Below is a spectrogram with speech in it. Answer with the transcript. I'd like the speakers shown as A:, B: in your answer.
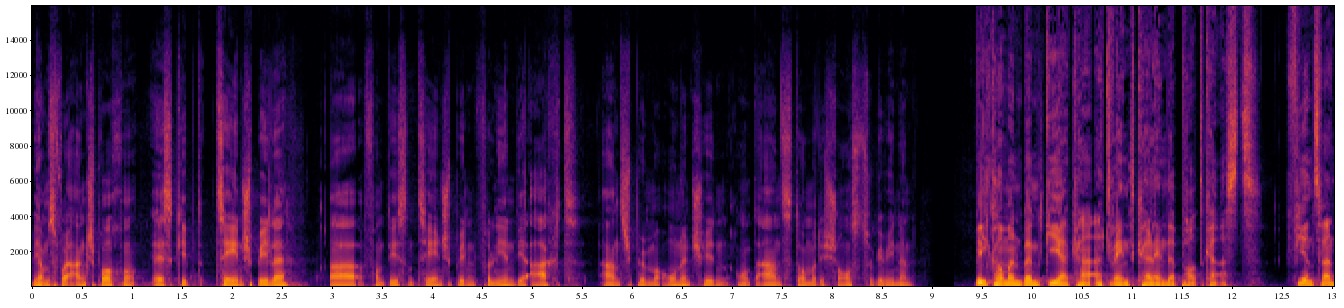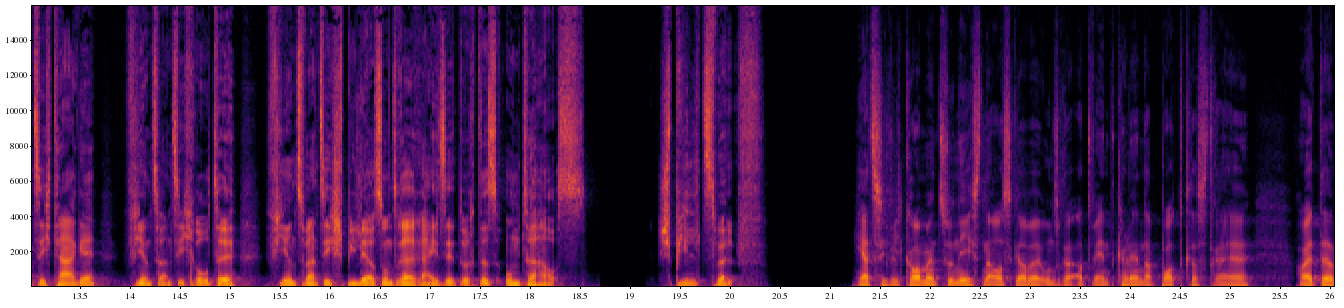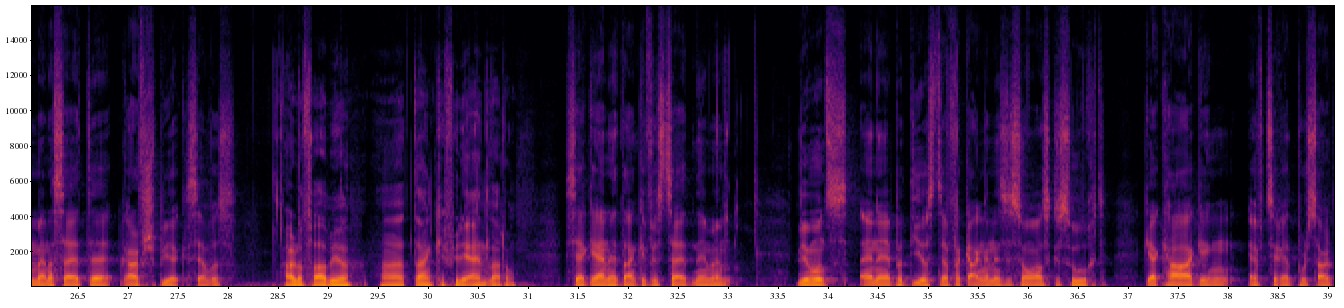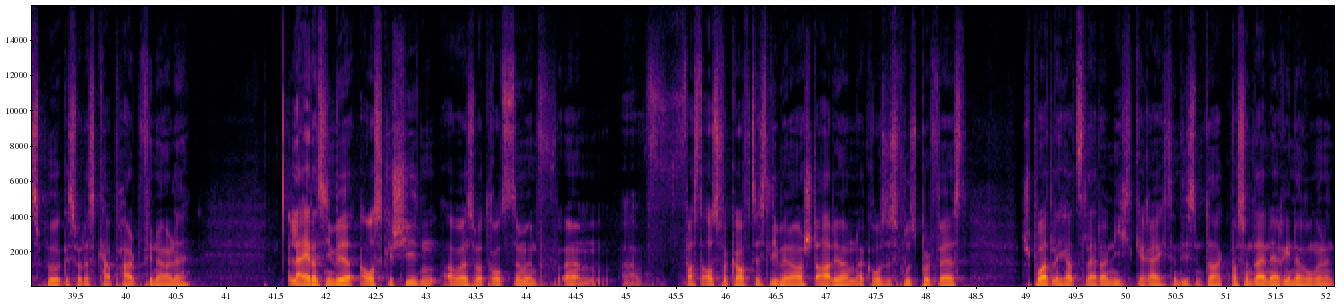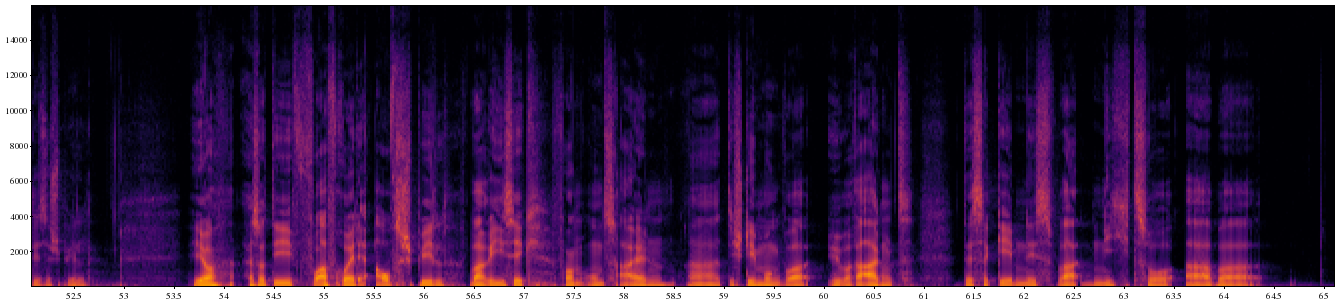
A: wir haben es vorher angesprochen, es gibt zehn Spiele. Äh, von diesen zehn Spielen verlieren wir acht. Eins spielen wir unentschieden und eins, da haben wir die Chance zu gewinnen.
B: Willkommen beim GAK Adventkalender Podcast. 24 Tage, 24 rote, 24 Spiele aus unserer Reise durch das Unterhaus. Spiel 12.
C: Herzlich willkommen zur nächsten Ausgabe unserer Adventkalender Podcast-Reihe. Heute an meiner Seite Ralf Spürk. Servus.
A: Hallo Fabio, äh, danke für die Einladung.
C: Sehr gerne, danke fürs Zeitnehmen. Wir haben uns eine Partie aus der vergangenen Saison ausgesucht. GRK gegen FC Red Bull Salzburg. Es war das Cup-Halbfinale. Leider sind wir ausgeschieden, aber es war trotzdem ein ähm, fast ausverkauftes Liebenauer Stadion, ein großes Fußballfest. Sportlich hat es leider nicht gereicht an diesem Tag. Was sind deine Erinnerungen an dieses Spiel?
A: Ja, also die Vorfreude aufs Spiel war riesig von uns allen. Äh, die Stimmung war überragend. Das Ergebnis war nicht so, aber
